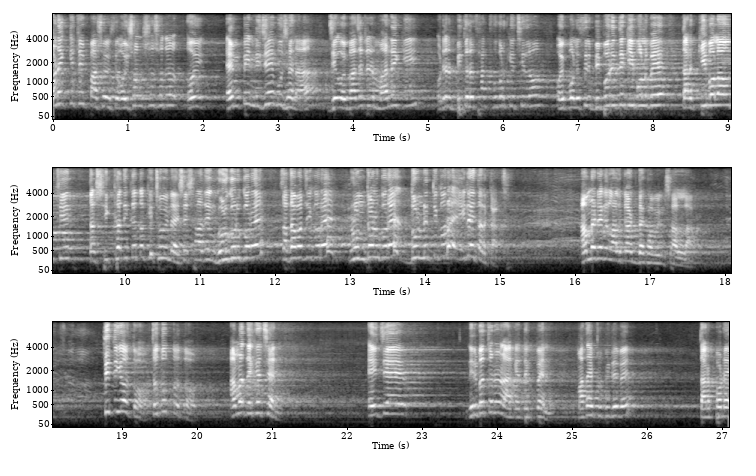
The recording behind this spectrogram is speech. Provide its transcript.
অনেক কিছুই পাশ হয়েছে। ওই সংসদ ওই এমপি নিজেই বুঝে না যে ওই বাজেটের মানে কি, ওটার ভিতরে ফাঁক ফোকর কি ছিল, ওই পলিসির বিপরীতে কি বলবে, তার কি বলা উচিত, তার শিক্ষা দীক্ষা তো কিছুই নাই। সে সারাদিন ঘুরঘুর করে, চাঁদাবাজি করে, লুণ্ঠন করে, দুর্নীতি করে, এটাই তার কাজ। আমরা এটাকে লাল কার্ড দেখাবো ইনশাল্লাহ তৃতীয়ত, চতুর্থত, আমরা দেখেছেন, এই যে নির্বাচনের আগে দেখবেন, মাথায় টুপি দেবে, তারপরে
